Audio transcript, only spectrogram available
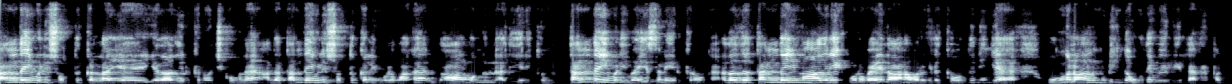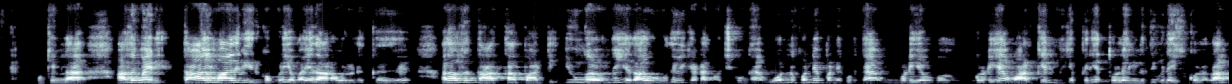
தந்தை வழி சொத்துக்கள்லாம் ஏதாவது இருக்குன்னு வச்சுக்கோங்களேன். அந்த தந்தை வழி சொத்துக்களின் மூலமாக லாபங்கள் அதிகரிக்கும். தந்தை வழி வயசுல இருக்கிறவங்க அதாவது தந்தை மாதிரி ஒரு வயதானவர்களுக்கு வந்து நீங்க உங்களால் முடிந்த உதவிகள் எல்லாமே பண்ணுங்க. ஓகேங்களா? அது மாதிரி தாய் மாதிரி இருக்கக்கூடிய வயதானவர்களுக்கு அதாவது தாத்தா பாட்டி இவங்க வந்து ஏதாவது உதவி கேட்டாங்கன்னு வச்சுக்கோங்க. ஒண்ணு கொண்டே பண்ணி கொடுங்க. உங்களுடைய உங்களுடைய வாழ்க்கையில் மிகப்பெரிய தொலைலிருந்து விலகி கொள்ளலாம்.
